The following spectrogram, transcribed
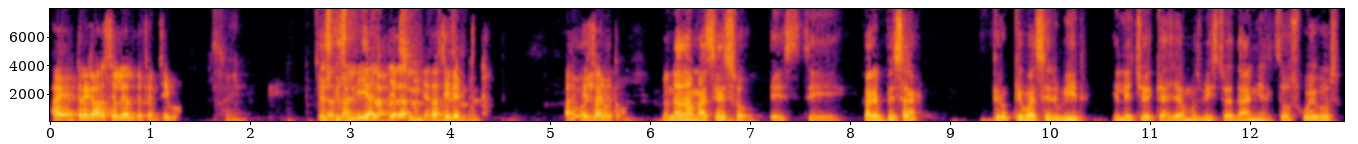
a entregársele al defensivo. Sí. Tienes que salía la presión, era, así de... Ah, exacto. No, nada más eso. Este, para empezar, creo que va a servir el hecho de que hayamos visto a Daniels dos juegos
